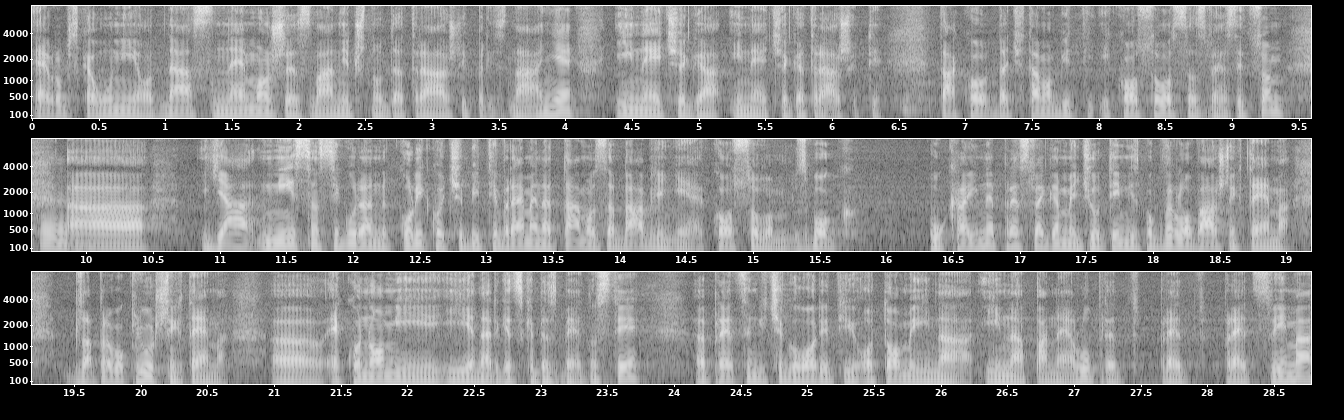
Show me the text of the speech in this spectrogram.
Evropska unija od nas ne može zvanično da traži priznanje i neće ga, i neće ga tražiti. Tako da će tamo biti i Kosovo sa zvezdicom. Mm. Ja nisam siguran koliko će biti vremena tamo za bavljenje Kosovom zbog Ukrajine, pre svega, međutim, i zbog vrlo važnih tema, zapravo ključnih tema, e, ekonomiji i energetske bezbednosti. E, predsjednik će govoriti o tome i na, i na panelu pred, pred, pred svima,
